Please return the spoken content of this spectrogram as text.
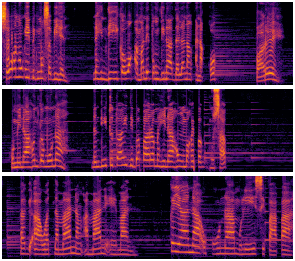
So anong ibig mong sabihin? Na hindi ikaw ang ama nitong dinadala ng anak ko? Pare, huminahon ka muna. Nandito tayo di ba para mahinahong makipag-usap? Pag-awat naman ng ama ni Eman. Kaya naupo na muli si Papa.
